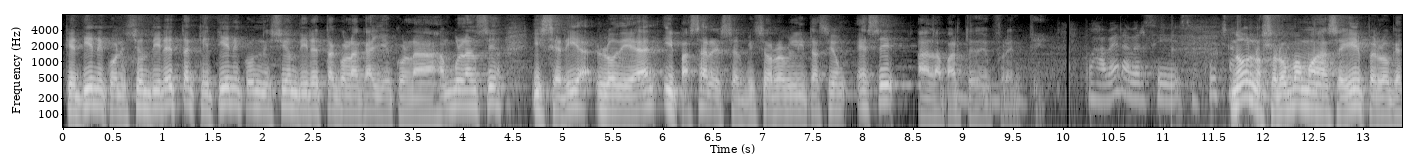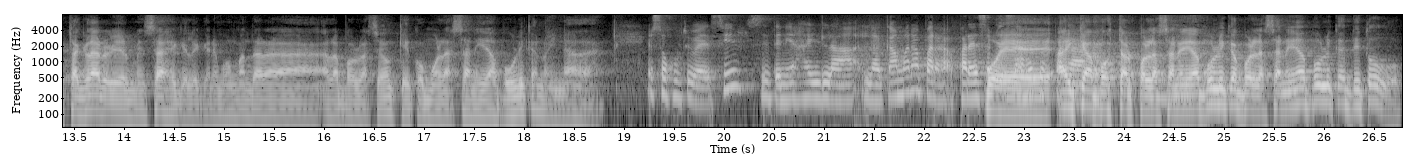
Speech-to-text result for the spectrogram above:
que tiene conexión directa, que tiene conexión directa con la calle, con las ambulancias y sería lo ideal y pasar el servicio de rehabilitación ese a la parte de enfrente. Pues a ver, a ver si se escucha. No, nosotros vamos a seguir, pero lo que está claro y el mensaje que le queremos mandar a, a la población, que como la sanidad pública no hay nada. Eso justo iba a decir, si tenías ahí la, la cámara para, para ese mensaje, Pues pues, para- hay que apostar por la sanidad pública, por la sanidad pública es de todo.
